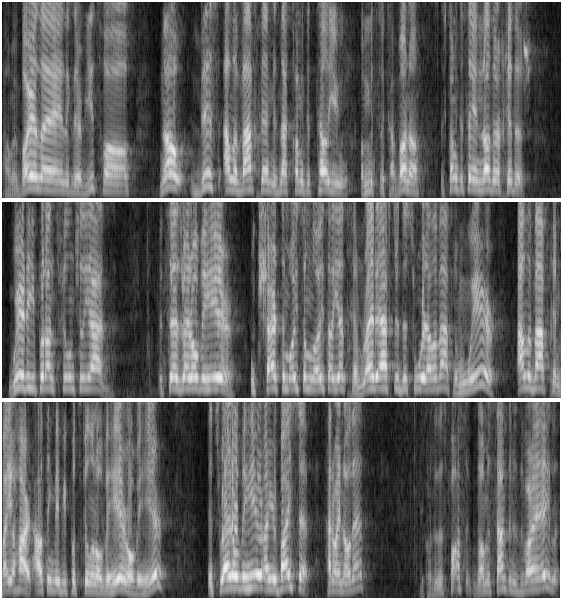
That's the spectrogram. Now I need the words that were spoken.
No, this alavavchem is not coming to tell you a mitzvah kavana. It's coming to say another chiddush. Where do you put on tefillin shel It says right over here. Ukshartem oisam loisal yetchem. Right after this word alavavchem. Where? Alavavchem, by your heart. I don't think maybe you put tefillin over here, over here. It's right over here on your bicep. How do I know that? Because of this pasuk. The Omer Samtim is Dvarei Eile.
